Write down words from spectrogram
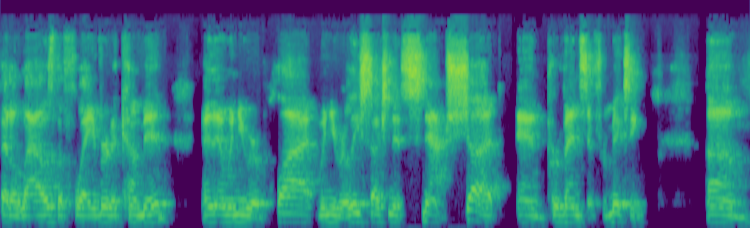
that allows the flavor to come in. And then when you apply, when you release suction, it snaps shut and prevents it from mixing. Um,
